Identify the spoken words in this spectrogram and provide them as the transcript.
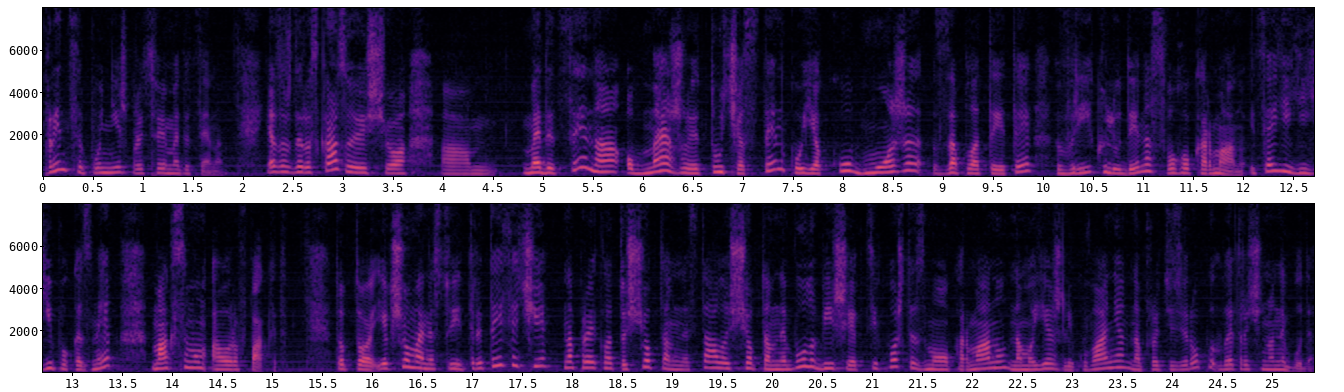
принципу, ніж працює медицина. Я завжди розказую, що медицина обмежує ту частинку, яку може заплатити в рік людина свого карману. І це є її показник максимум out of pocket. Тобто, якщо в мене стоїть 3 тисячі, наприклад, то що б там не стало, що б там не було, більше як ці кошти з мого карману на моє ж лікування на протязі року витрачено не буде.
